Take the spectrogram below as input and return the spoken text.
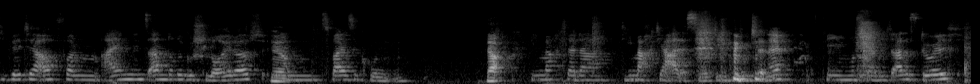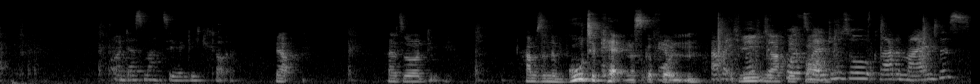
Die wird ja auch von einem ins andere geschleudert Ja. in zwei Sekunden. Ja, Die macht ja da, die macht ja alles mit, die Gute, ne? Die muss ja durch alles durch. Und das macht sie wirklich toll. ja. Also die haben sie eine gute Kenntnis gefunden. Ja. Aber ich möchte kurz, weil du so gerade meintest,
